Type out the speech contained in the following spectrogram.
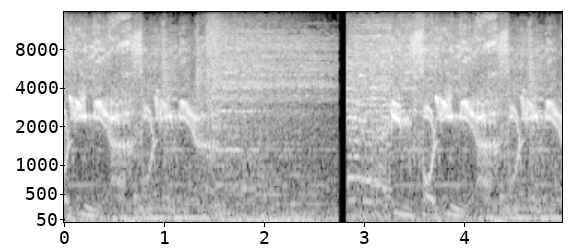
Infolinia. Infolinia. Infolinia. Infolinia.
